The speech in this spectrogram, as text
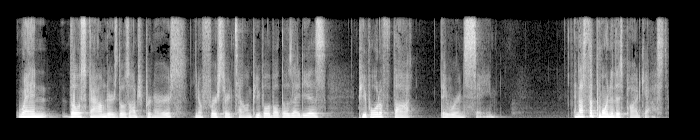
when those founders, those entrepreneurs, you know, first started telling people about those ideas, people would have thought they were insane. And that's the point of this podcast.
